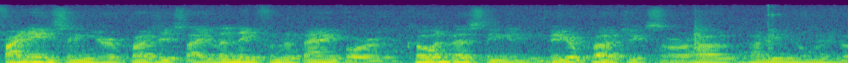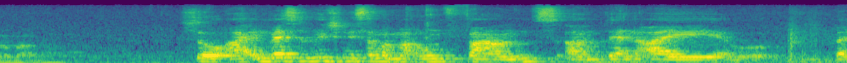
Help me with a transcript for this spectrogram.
financing your projects, like lending from the bank or co-investing in bigger projects, or how, how do you normally go about that? So I invested originally some of my own funds, and then I uh,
